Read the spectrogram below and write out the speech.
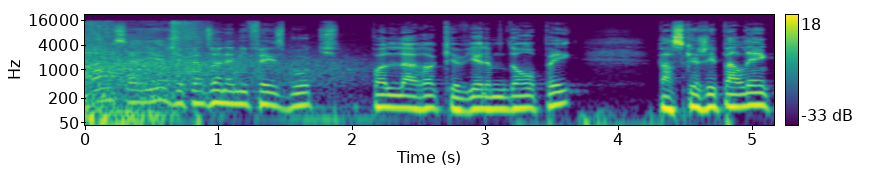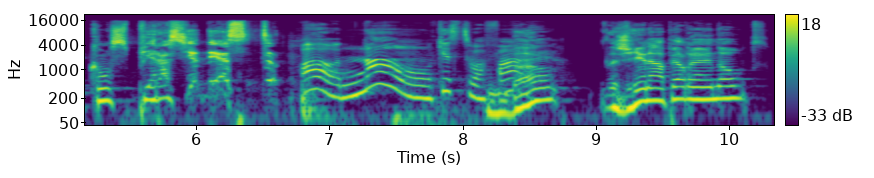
Bon, ça y est, j'ai perdu un ami Facebook. Paul Larocque vient de me domper parce que j'ai parlé à un conspirationniste. Oh non! Qu'est-ce que tu vas faire? Bon, je viens d'en perdre un autre.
